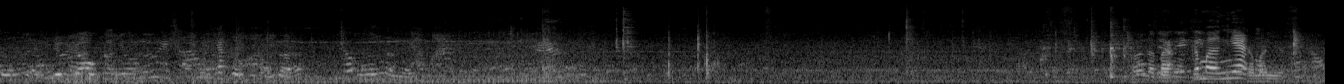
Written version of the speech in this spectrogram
tương nó nghỉ Thôi là bà cảm ơn nha cảm ơn nha.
